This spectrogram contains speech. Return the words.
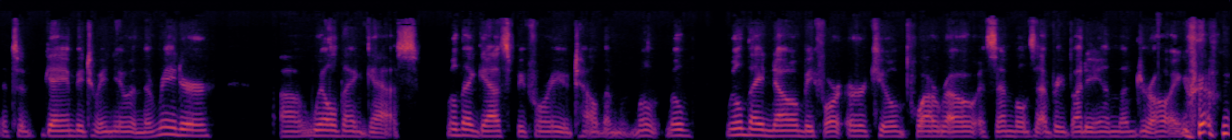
It's a game between you and the reader. Uh, will they guess? Will they guess before you tell them? Will will will they know before Hercule Poirot assembles everybody in the drawing room?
